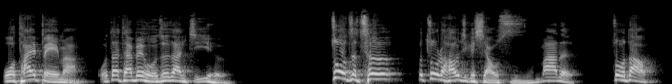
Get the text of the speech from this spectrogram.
我台北嘛，我在台北火车站集合，坐着车坐了好几个小时，妈的，坐到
